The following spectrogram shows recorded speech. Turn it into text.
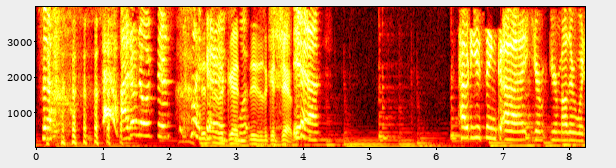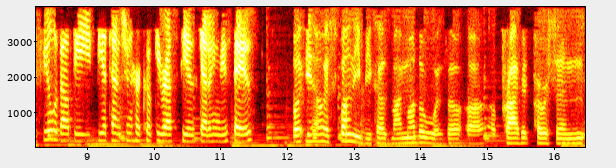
So I don't know if there's like this is a good, what- this is a good joke. yeah. How do you think uh, your your mother would feel about the the attention her cookie recipe is getting these days? But you know, it's funny because my mother was a, a, a private person,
